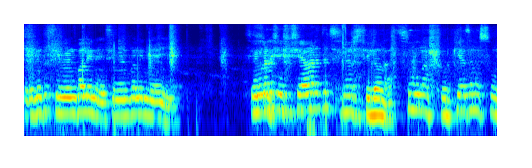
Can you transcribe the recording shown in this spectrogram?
এটা কিন্তু সিমেন্ট বালি নেই সিমেন্ট বালি নেই। ছিল না। চুন আর সুরকি আছে না চুন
